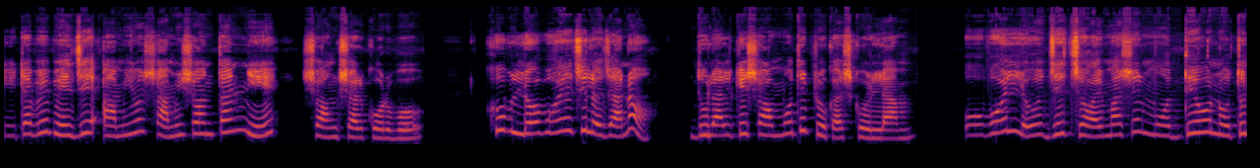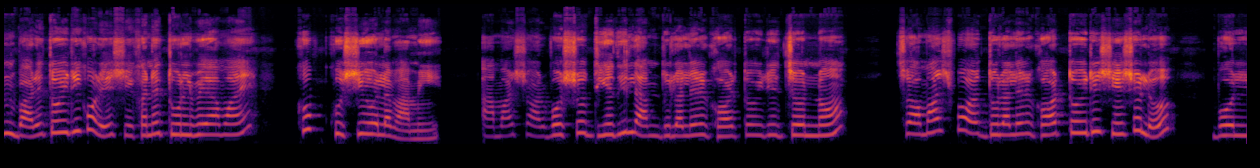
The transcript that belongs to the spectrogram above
এটা ভেবে যে আমিও স্বামী সন্তান নিয়ে সংসার করব। খুব লোভ হয়েছিল, জানো? দুলালকে সম্মতি প্রকাশ করলাম। ও বলল যে ছয় মাসের মধ্যে ও নতুন বাড়ি তৈরি করে সেখানে তুলবে আমায়। খুব খুশি হলাম আমি। আমার সর্বস্ব দিয়ে দিলাম দুলালের ঘর তৈরির জন্য। ছ মাস পর দুলালের ঘর তৈরি শেষ হলো, বলল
